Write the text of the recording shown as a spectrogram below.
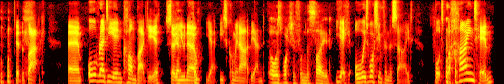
at the back, um, already in combat gear, so Yeah, you know, from- yeah, he's coming out at the end. Always watching from the side. Yeah, always watching from the side. But behind him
